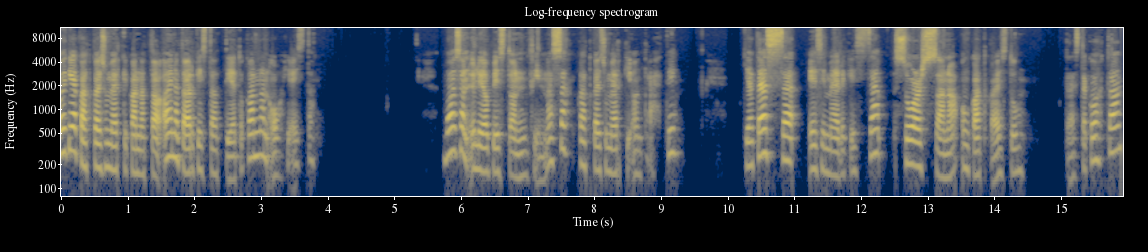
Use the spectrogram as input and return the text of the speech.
Oikea katkaisumerkki kannattaa aina tarkistaa tietokannan ohjeista. Vaasan yliopiston Finnassa katkaisumerkki on tähti. Ja tässä esimerkissä source-sana on katkaistu tästä kohtaa.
